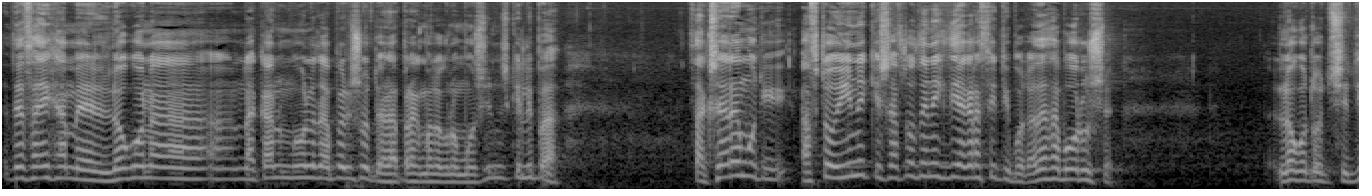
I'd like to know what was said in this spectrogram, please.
δεν θα είχαμε λόγο να, να κάνουμε όλα τα περισσότερα πραγματογνωμοσύνης κλπ. Θα ξέραμε ότι αυτό είναι και σε αυτό δεν έχει διαγραφεί τίποτα. Δεν θα μπορούσε. Λόγω του CD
